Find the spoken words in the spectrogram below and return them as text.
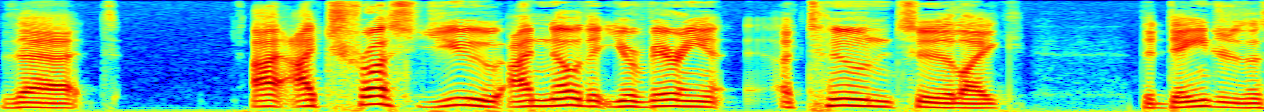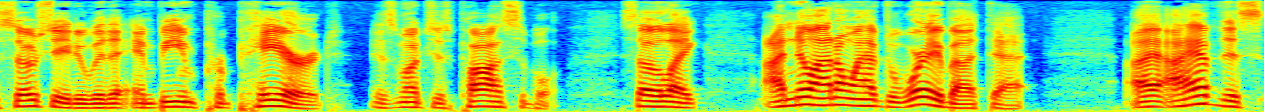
that I, I trust you. I know that you're very attuned to like the dangers associated with it and being prepared as much as possible. So like I know I don't have to worry about that. I, I have this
